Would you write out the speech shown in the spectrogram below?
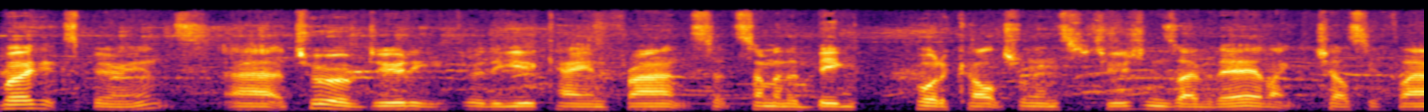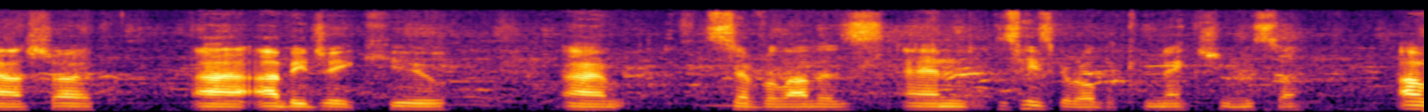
work experience, uh, a tour of duty through the UK and France at some of the big horticultural institutions over there, like Chelsea Flower Show, uh, RBG Kew, um, several others, and because he's got all the connections, so I,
